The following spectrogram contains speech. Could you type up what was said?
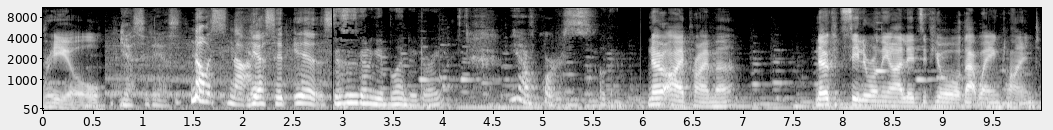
real. Yes, it is. No, it's not. Yes, it is. This is gonna get blended, right? Yeah, of course. Okay. No eye primer. No concealer on the eyelids if you're that way inclined.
